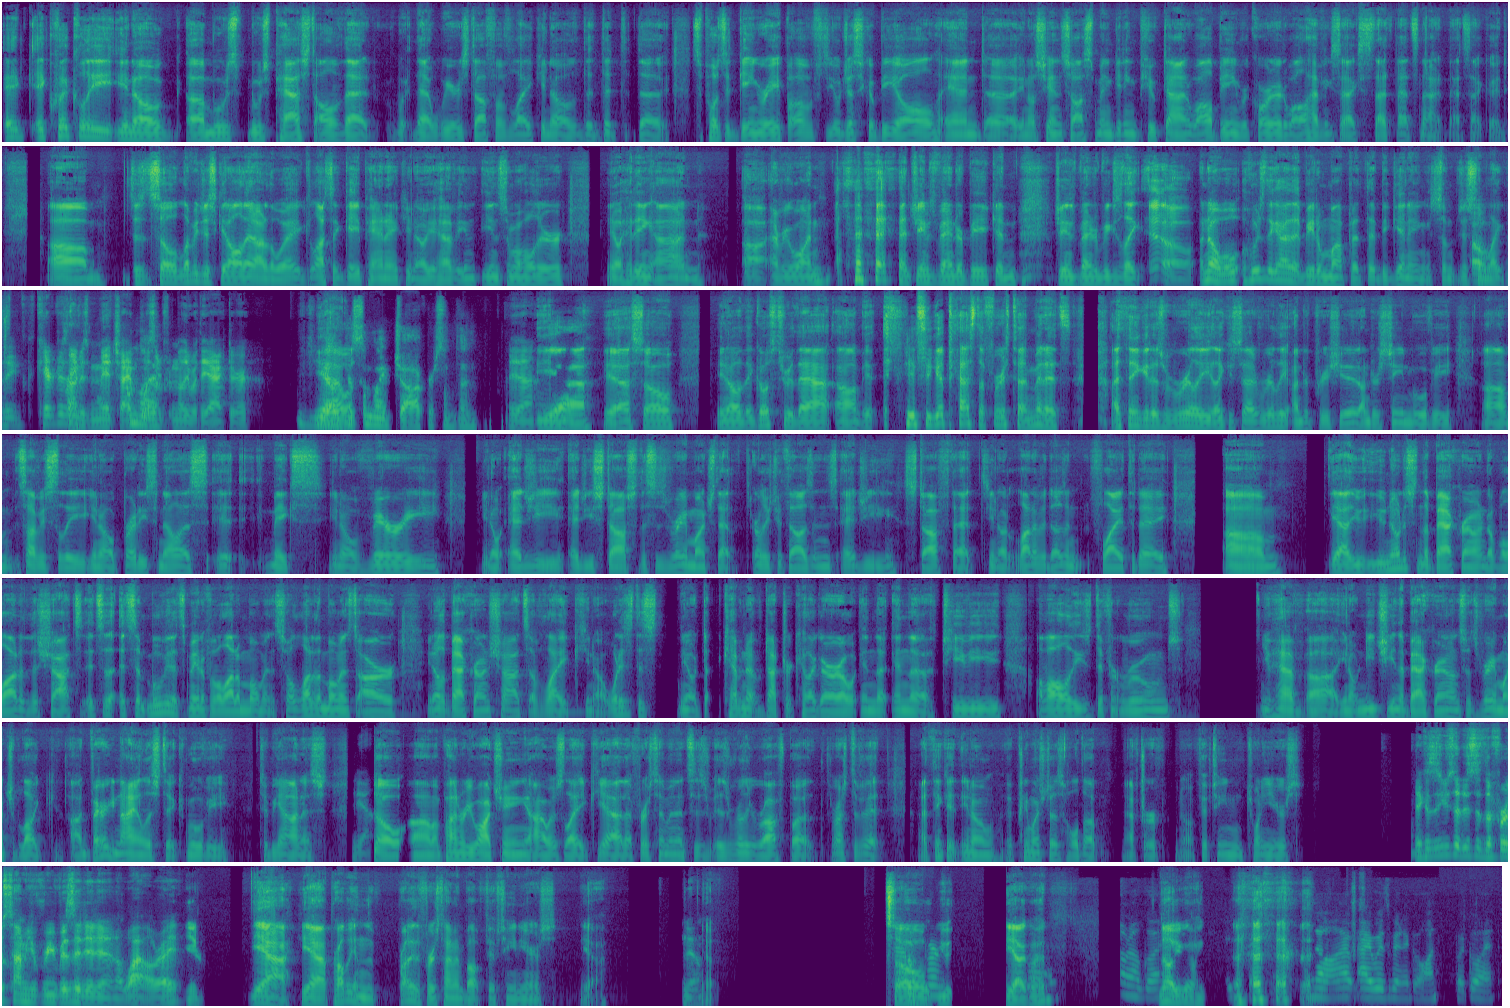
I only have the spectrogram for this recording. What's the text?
it it quickly you know uh, moves moves past all of that that weird stuff of like you know the the the supposed gang rape of you know Jessica Biel and uh, you know Shannon Sossamon getting puked on while being recorded while having sex that that's not that's not good. Um, just, so let me just get all that out of the way. Lots of gay panic. You know, you have Ian, Ian Somerhalder, you know, hitting on uh, everyone. James Van Der Beek and James Van Der Beek's like, oh no, well, who's the guy that beat him up at the beginning? Some just oh, some like the character's Right. name is Mitch. I I'm wasn't like- familiar with the actor. Yeah, Yeah, it just some like jock or something. Yeah. Yeah, yeah. So you know, they goes through that. Um, if, if you get past the first ten minutes, I think it is really, like you said, really underappreciated, underseen movie. Um, it's obviously you know Bret Easton Ellis. It makes you know very you know edgy, edgy stuff. So this is very much that early two thousands edgy stuff that you know a lot of it doesn't fly today. Um, yeah, you, you notice in the background of a lot of the shots, it's a it's a movie that's made up of a lot of moments. So a lot of the moments are, you know, the background shots of like, you know, what is this, you know, D- cabinet of Dr. Caligari in the in the TV of all these different rooms. You have, uh, you know, Nietzsche in the background, so it's very much of like a very nihilistic movie, to be honest. Yeah. So um, upon rewatching, I was like, yeah, that first ten minutes is is really rough, but the rest of it, I think it, you know, it pretty much does hold up after you know 15, 20 years. Because you said this is the first time you've revisited it in a while, right? Yeah. Yeah, yeah, probably in the probably the first time in about 15 years. Yeah. Yeah. Yeah. So Sure. you Yeah, go ahead. Oh no, go ahead. No, you go ahead. No, I, I was going to go on, but go ahead.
